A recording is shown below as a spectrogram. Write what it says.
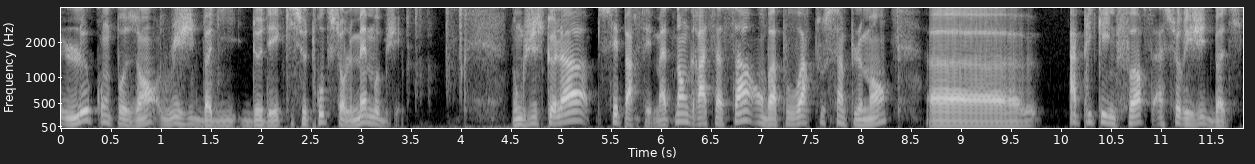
le composant RigidBody2D qui se trouve sur le même objet. Donc jusque-là, c'est parfait. Maintenant, grâce à ça, on va pouvoir tout simplement euh, appliquer une force à ce RigidBody.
